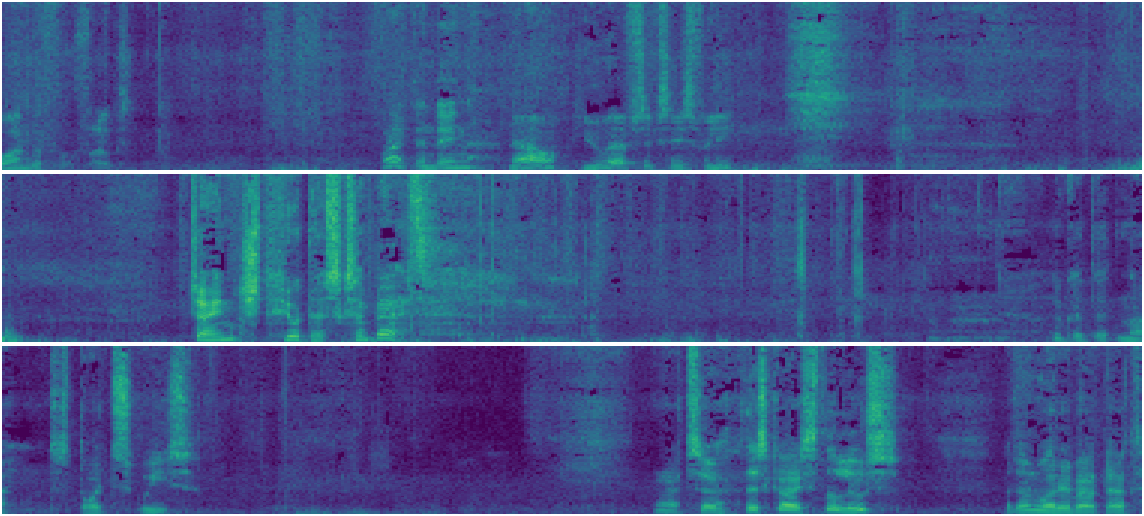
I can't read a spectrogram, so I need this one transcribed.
Wonderful, folks. Right, and then now you have successfully changed your discs and pads. Look at that nice tight squeeze. Alright, so this guy is still loose, but don't worry about that.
